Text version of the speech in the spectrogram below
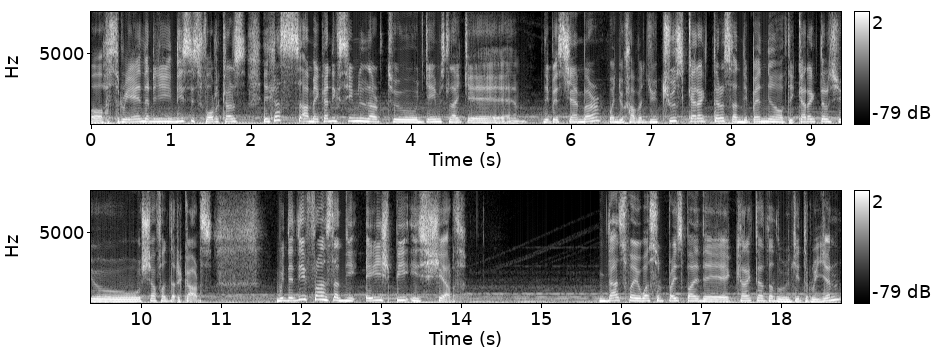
of three energy. This is four cards. It has a mechanic similar to games like uh, Deepest Chamber, when you have you choose characters and depending on the characters you shuffle their cards. With the difference that the HP is shared. That's why I was surprised by the character that will get regen.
